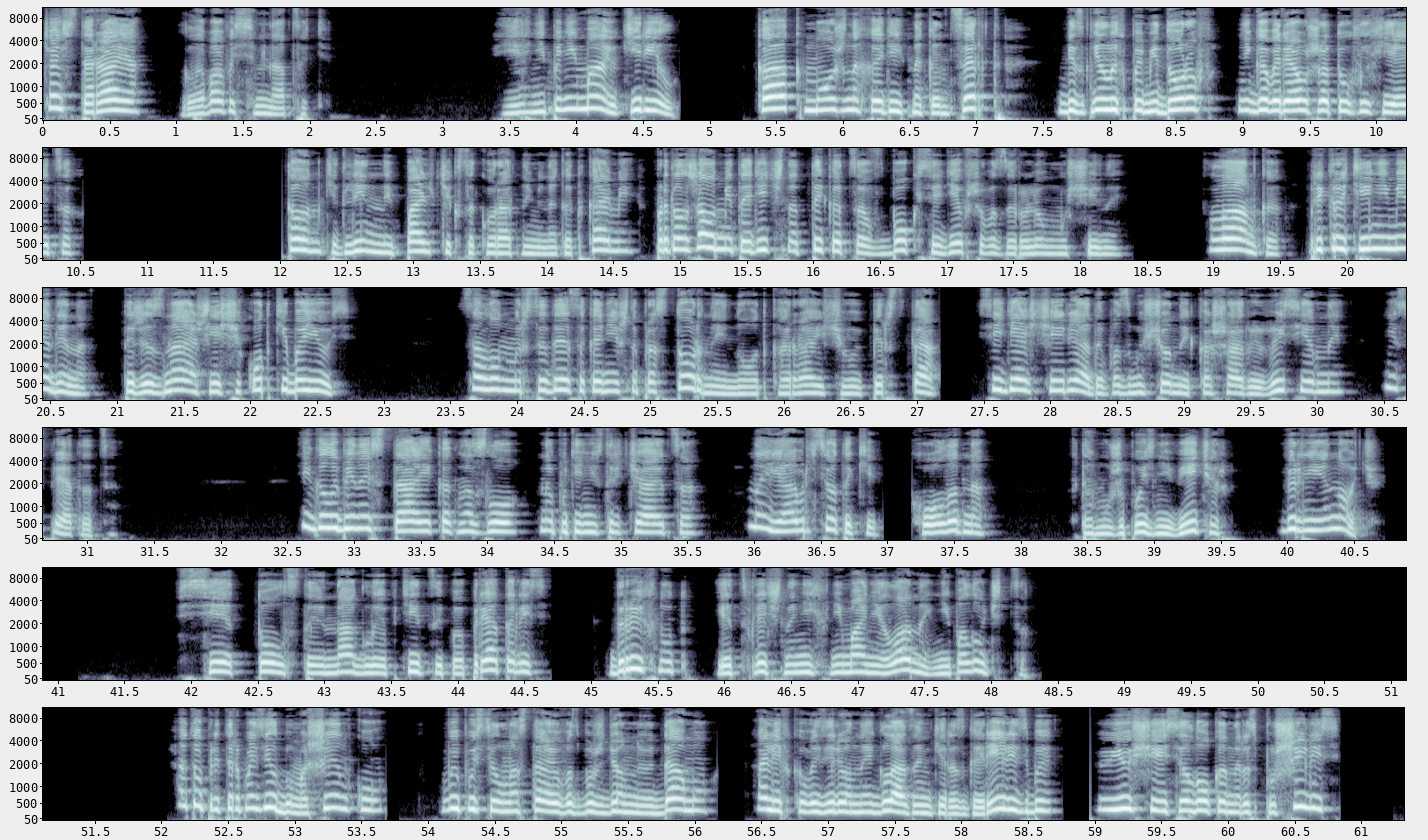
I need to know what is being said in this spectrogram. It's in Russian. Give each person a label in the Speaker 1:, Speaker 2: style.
Speaker 1: Часть вторая, глава 18. Я не понимаю, Кирилл, как можно ходить на концерт без гнилых помидоров, не говоря уже о тухлых яйцах? Тонкий длинный пальчик с аккуратными ноготками продолжал методично тыкаться в бок сидевшего за рулем мужчины. Ланка, прекрати немедленно. Ты же знаешь, я щекотки боюсь. Салон Мерседеса, конечно, просторный, но от карающего перста сидящей рядом возмущенной кошары Рысьевны, не спрятаться. И голубиной стаи, как назло, на пути не встречается. Ноябрь все-таки, холодно. К тому же поздний вечер, вернее ночь. Все толстые наглые птицы попрятались, дрыхнут, и отвлечь на них внимание Ланы не получится. А то притормозил бы машинку, выпустил на стаю возбужденную даму, оливково-зеленые глазоньки разгорелись бы, вьющиеся локоны распушились,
